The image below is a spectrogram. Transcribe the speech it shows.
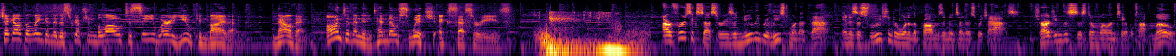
Check out the link in the description below to see where you can buy them. Now then, on to the Nintendo Switch accessories. Our first accessory is a newly released one at that, and is a solution to one of the problems the Nintendo Switch has charging the system while in tabletop mode.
